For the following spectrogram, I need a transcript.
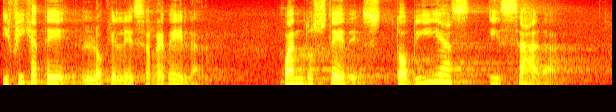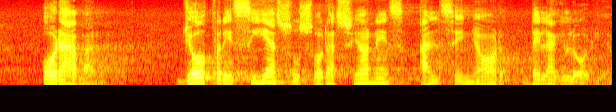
Y fíjate lo que les revela. Cuando ustedes, Tobías y Sara, oraban, yo ofrecía sus oraciones al Señor de la Gloria.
